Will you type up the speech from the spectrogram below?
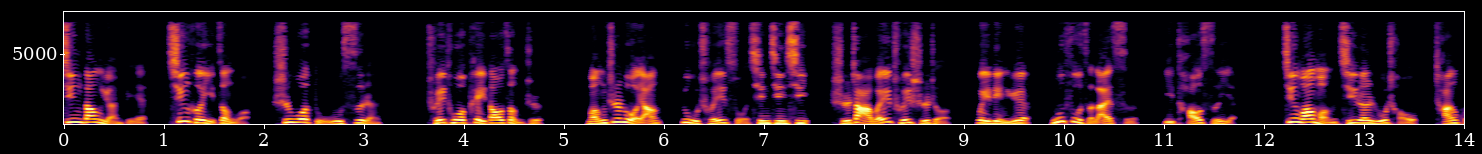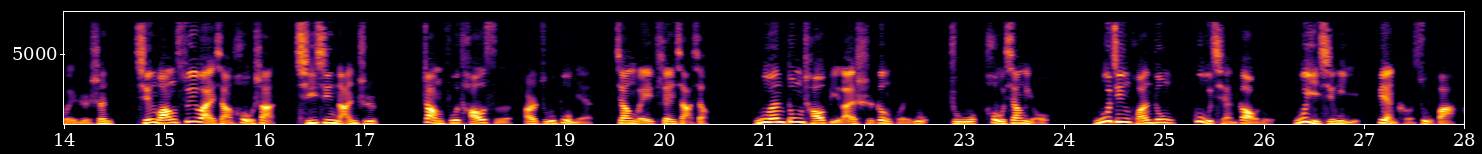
今当远别，卿何以赠我？使我睹物思人。”垂托佩刀赠之。猛之洛阳，陆垂所亲今夕，使诈为垂使者，谓令曰：“吾父子来此，以逃死也。”今王猛及人如仇，忏悔日深。秦王虽外向后善，其心难知。丈夫逃死而卒不免，将为天下笑。吾闻东朝比来使更悔悟，主后相由。吾今还东，故遣告汝，吾以行矣，便可速发。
